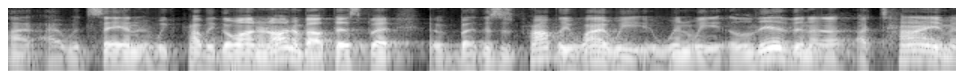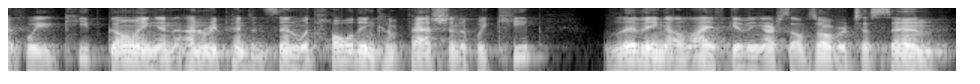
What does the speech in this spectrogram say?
I, I, would say, and we could probably go on and on about this, but but this is probably why we, when we live in a, a time, if we keep going in unrepentant sin, withholding confession, if we keep living a life giving ourselves over to sin,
